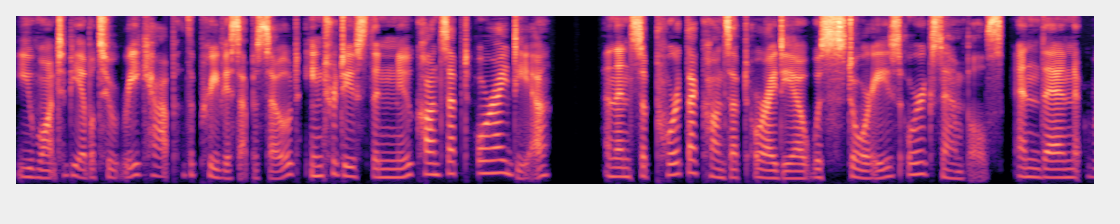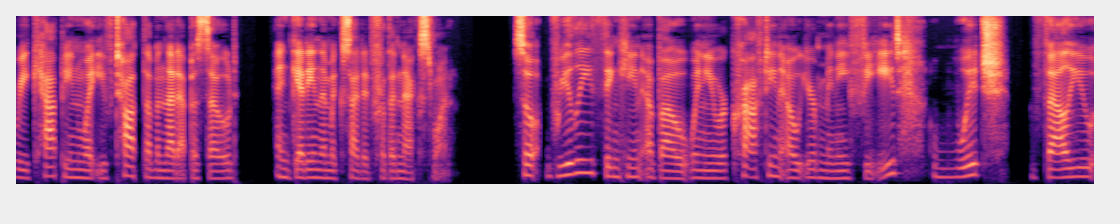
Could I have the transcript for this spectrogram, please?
you want to be able to recap the previous episode, introduce the new concept or idea, and then support that concept or idea with stories or examples, and then recapping what you've taught them in that episode and getting them excited for the next one. So, really thinking about when you were crafting out your mini feed, which value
